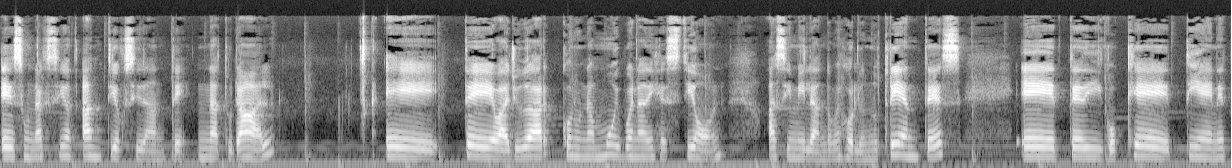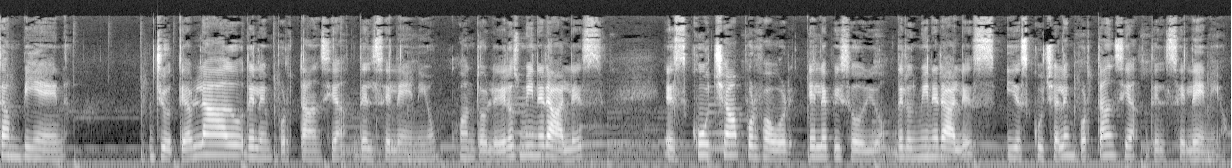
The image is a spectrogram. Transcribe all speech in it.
es una acción antioxidante natural. Eh, te va a ayudar con una muy buena digestión, asimilando mejor los nutrientes. Eh, te digo que tiene también, yo te he hablado de la importancia del selenio cuando hablé de los minerales. Escucha por favor el episodio de los minerales y escucha la importancia del selenio.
